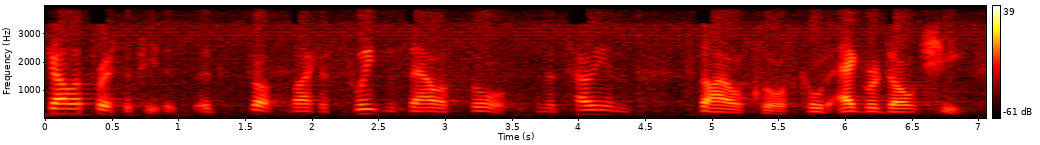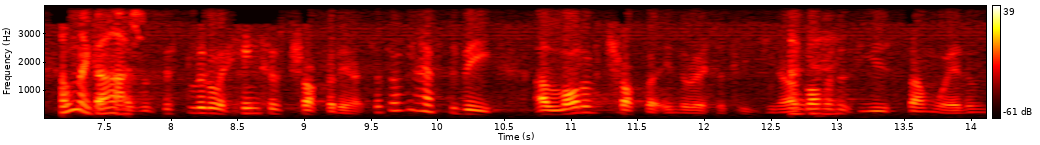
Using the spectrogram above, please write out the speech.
scallop recipe. That's, it's got like a sweet and sour sauce. It's an Italian-style sauce called agrodolce. Oh my gosh. just a little hint of chocolate in it. So it doesn't have to be a lot of chocolate in the recipe. You know, as long as it's used somewhere, then,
